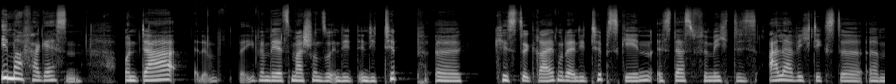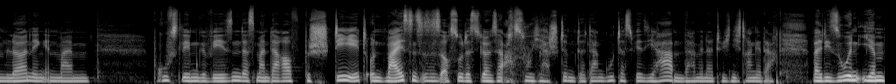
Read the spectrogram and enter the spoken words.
immer vergessen. Und da, äh, wenn wir jetzt mal schon so in die, in die Tipp, äh, greifen oder in die Tipps gehen, ist das für mich das allerwichtigste ähm, Learning in meinem Berufsleben gewesen, dass man darauf besteht. Und meistens ist es auch so, dass die Leute sagen, ach so, ja, stimmt, dann gut, dass wir sie haben. Da haben wir natürlich nicht dran gedacht, weil die so in ihrem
